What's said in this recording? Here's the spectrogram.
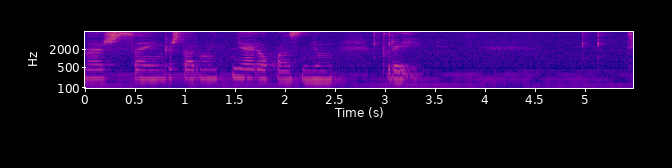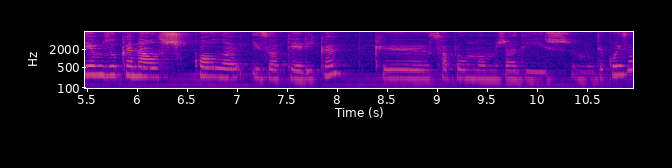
mas sem gastar muito dinheiro ou quase nenhum por aí. Temos o canal Escola Esotérica, que só pelo nome já diz muita coisa,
